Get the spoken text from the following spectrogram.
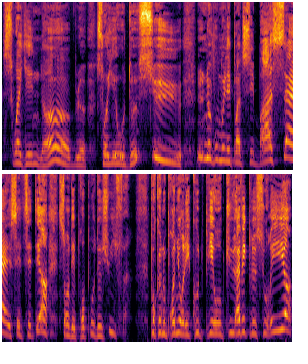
soyez nobles, soyez au-dessus, ne vous mêlez pas de ces bassesses, etc., sont des propos de juifs. Pour que nous prenions les coups de pied au cul avec le sourire,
